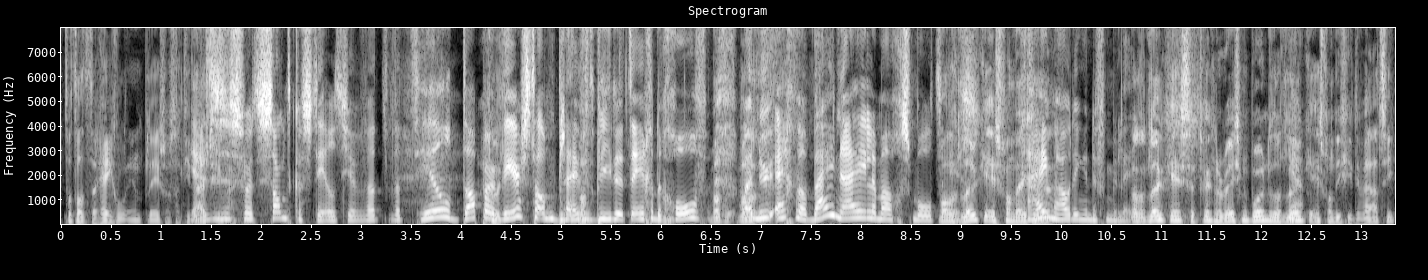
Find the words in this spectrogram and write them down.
totdat de regel in place was dat die ja, livestream... Het is een soort zandkasteeltje. Wat, wat heel dapper Goed. weerstand blijft bieden tegen de golf. Wat, wat, maar nu echt wel bijna helemaal gesmolten Wat het leuke is van deze... Geheimhouding in de Formule 1. Wat het leuke is, terug naar Racing Point. Wat het leuke is van die situatie,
